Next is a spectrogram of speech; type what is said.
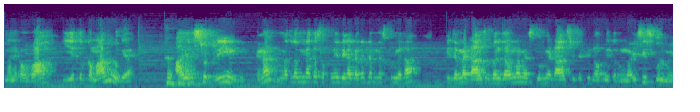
मैंने कहा वाह ये तो कमाल ही हो गया. आई यूज्ड टू ड्रीम है ना? मतलब मैं तो सपने देखा करता जब मैं स्कूल में था कि जब मैं डांसर बन जाऊँगा मैं स्कूल में डांस टीचर की नौकरी करूँगा इसी स्कूल में।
